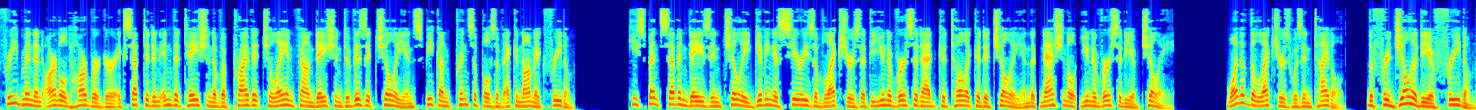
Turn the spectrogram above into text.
Friedman and Arnold Harberger accepted an invitation of a private Chilean foundation to visit Chile and speak on principles of economic freedom. He spent seven days in Chile giving a series of lectures at the Universidad Católica de Chile and the National University of Chile. One of the lectures was entitled, The Fragility of Freedom,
